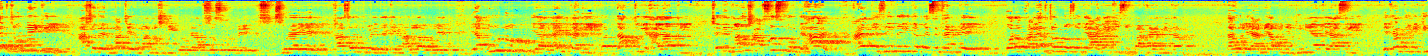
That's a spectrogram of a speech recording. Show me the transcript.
এর জন্যই কি আসরের মাঠে মানুষ কি করবে, আফসোস করবে? সুরায়ে হাজর খুলে দেখেন আল্লাহ বলেন ইয়া কুলু ইয়া লাইতানি দাম তুলি হায়াতি। সেদিন মানুষ আফসোস করবে, হায় হায়াতে জিন্দগিতে বেঁচে থাকতে পরকালের জন্য যদি আগে কিছু পাঠায়া দিতাম, তাহলে আমি আপনি দুনিয়াতে আসি, এখান থেকে কি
